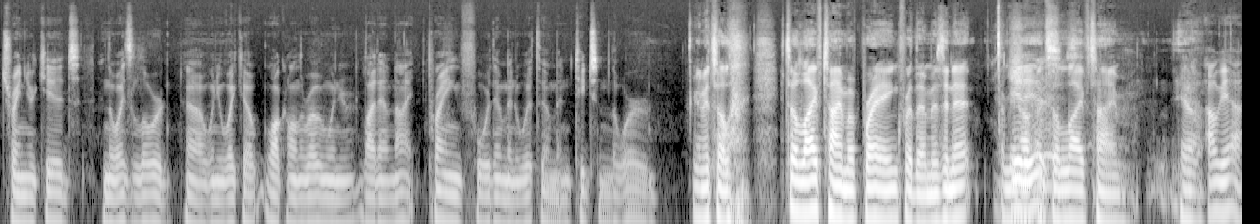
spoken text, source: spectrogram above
train your kids in the ways of the Lord. Uh, when you wake up, walk along the road. When you lie down at night, praying for them and with them, and teaching them the Word. And it's a it's a lifetime of praying for them, isn't it? I mean, It it's a lifetime. Yeah. Oh yeah,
